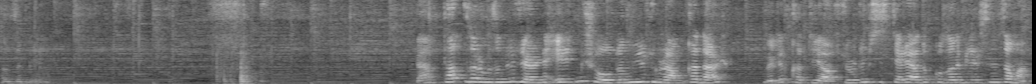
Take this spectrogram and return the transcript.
Hazırlayalım. Ben tatlarımızın üzerine eritmiş olduğum 100 gram kadar böyle katı yağ sürdüm. Siz tereyağı da kullanabilirsiniz ama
